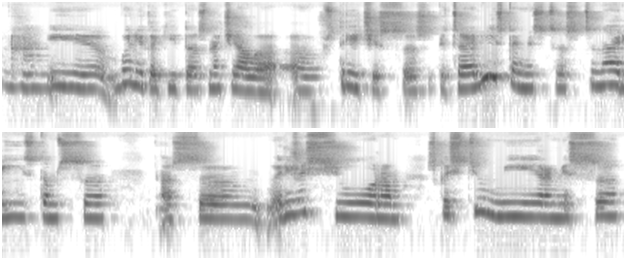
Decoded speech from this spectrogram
Мгм. И были какие-то сначала э, встречи с специалистами, с сценаристом, с, э, с режиссером, с костюмерами, с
